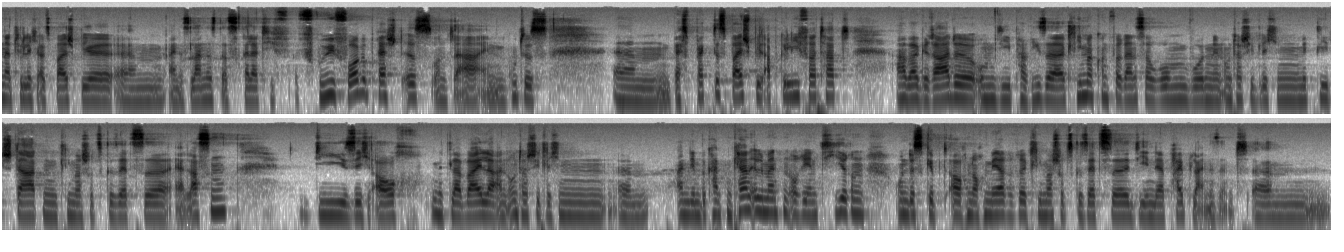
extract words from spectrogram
natürlich als Beispiel ähm, eines Landes, das relativ früh vorgeprescht ist und da ein gutes ähm, Best-Practice-Beispiel abgeliefert hat. Aber gerade um die Pariser Klimakonferenz herum wurden in unterschiedlichen Mitgliedstaaten Klimaschutzgesetze erlassen, die sich auch mittlerweile an unterschiedlichen ähm, an den bekannten Kernelementen orientieren. Und es gibt auch noch mehrere Klimaschutzgesetze, die in der Pipeline sind. Ähm,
